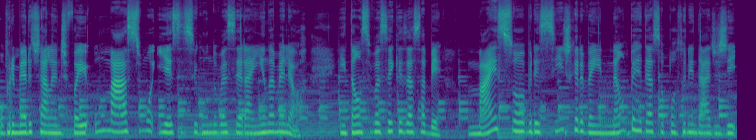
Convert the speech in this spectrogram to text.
O primeiro challenge foi o máximo e esse segundo vai ser ainda melhor. Então, se você quiser saber mais sobre se inscrever e não perder essa oportunidade de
